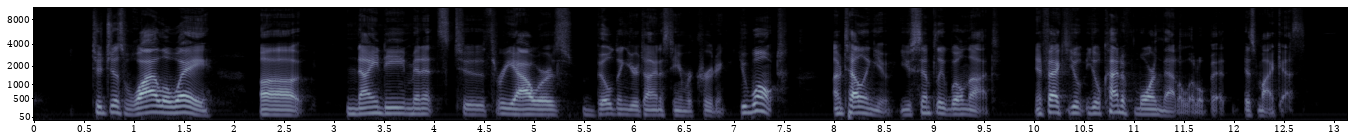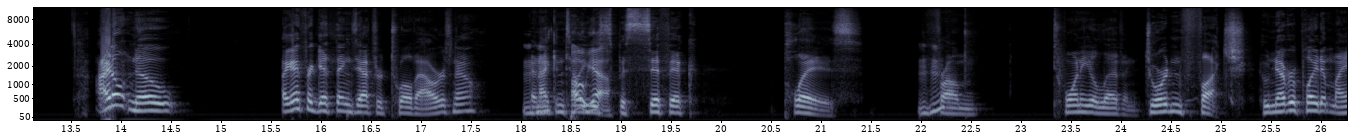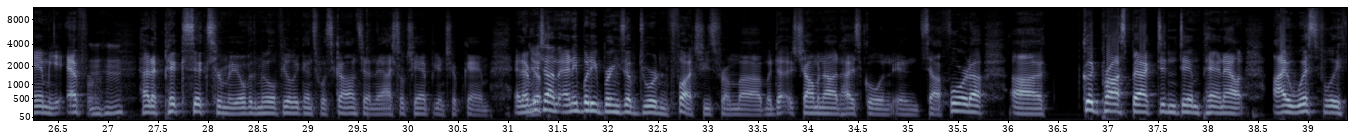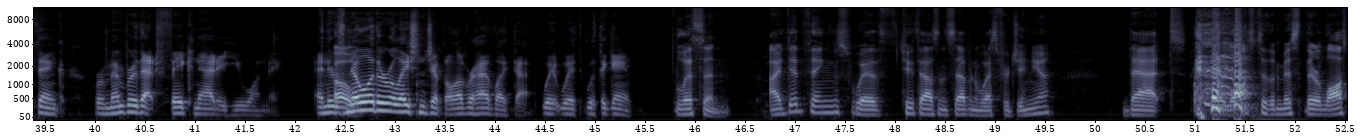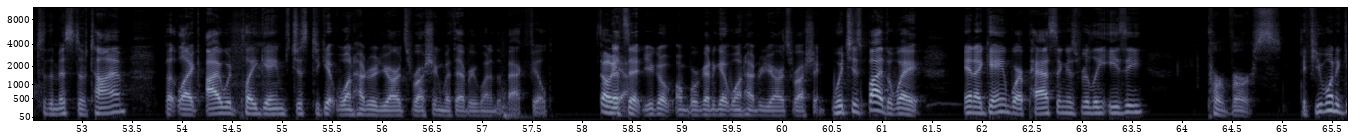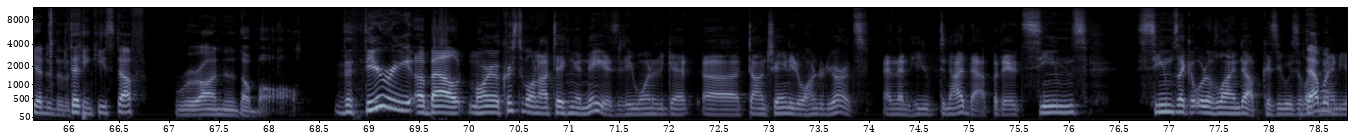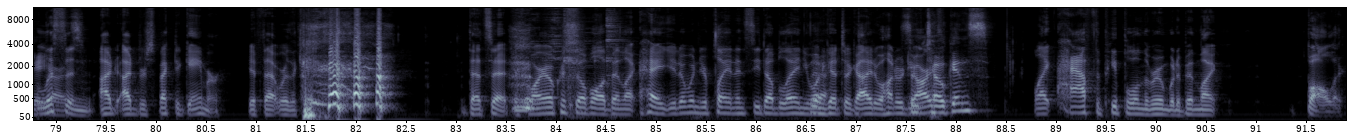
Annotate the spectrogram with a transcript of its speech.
to just while away uh, 90 minutes to three hours building your dynasty and recruiting. You won't. I'm telling you, you simply will not. In fact, you'll you'll kind of mourn that a little bit, is my guess. I don't know. Like I forget things after 12 hours now, and I Mhm. can tell Oh, you yeah. specific plays Mhm. from 2011. Jordan Futch, who never played at Miami ever, Mhm. had a pick six for me over the middle of the field against Wisconsin in the national championship game. And every Yep. time anybody brings up Jordan Futch, he's from uh, Chaminade High School in, in South Florida. Uh, good prospect, didn't didn't pan out. I wistfully think, remember that fake natty he won me. And there's Oh. no other relationship I'll ever have like that with with, with the game. Listen, I did things with 2007 West Virginia that they're lost to the mist. They're lost to the mist of time. But like, I would play games just to get 100 yards rushing with everyone in the backfield. Oh That's yeah. it. You go. "Oh, we're going to get 100 yards rushing, which is, by the way, in a game where passing is really easy, perverse. If you want to get into the, The- kinky stuff, run the ball. The theory about Mario Cristobal not taking a knee is that he wanted to get uh, Don Chaney to 100 yards, and then he denied that. But it seems seems like it would have lined up because he was at like that would 98 listen. I'd, I'd respect a gamer if that were the case. That's it. If Mario Cristobal had been like, "Hey, you know when you're playing NCAA and you want to get to a guy to 100 Some yards," tokens. like half the people in the room would have been like, "Baller,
